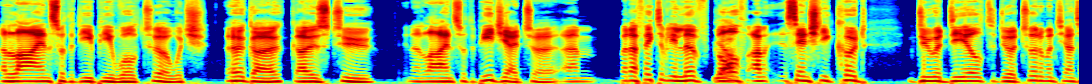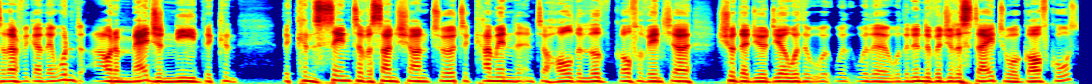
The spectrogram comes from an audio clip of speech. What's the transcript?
alliance with the DP World Tour, which ergo goes to an alliance with the PGA Tour. Um, but effectively, LIV yeah. Golf um, essentially could do a deal to do a tournament here in South Africa. They wouldn't, I would imagine, need the. Con- the consent of a Sunshine Tour to come in and to hold a LIV golf event here? Should they do a deal with a, with with, a, with an individual estate or a golf course?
